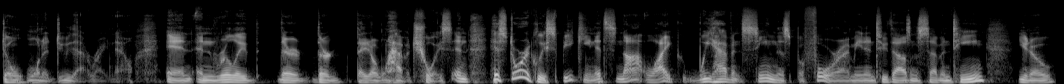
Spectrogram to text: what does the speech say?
don't want to do that right now. And and really they're they're they don't have a choice. And historically speaking, it's not like we haven't seen this before. I mean, in 2017, you know,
